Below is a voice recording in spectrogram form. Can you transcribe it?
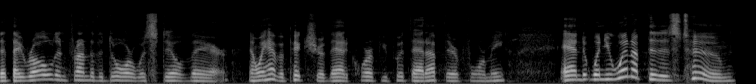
that they rolled in front of the door was still there. Now, we have a picture of that. Of course, if you put that up there for me. And when you went up to this tomb,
